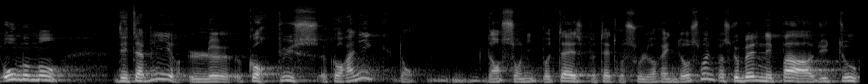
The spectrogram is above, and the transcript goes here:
au moment d'établir le corpus coranique, dans son hypothèse peut-être sous le règne d'Osman, parce que Ben n'est pas du tout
